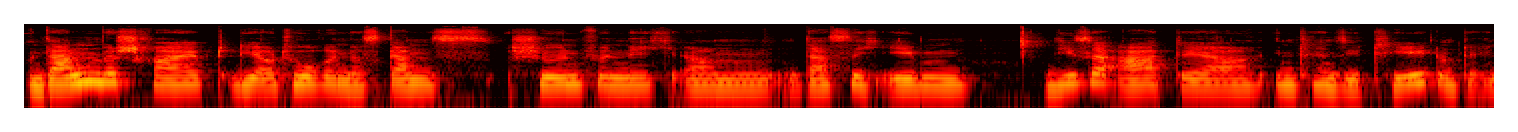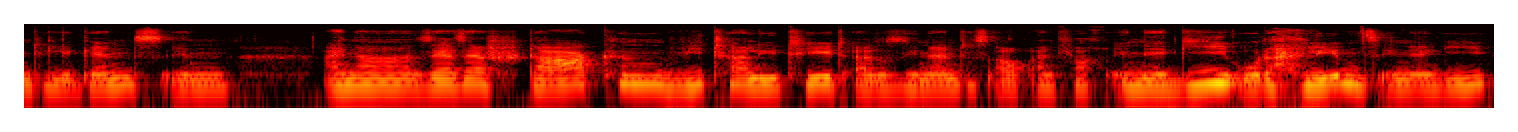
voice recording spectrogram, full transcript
Und dann beschreibt die Autorin das ganz schön, finde ich, ähm, dass sich eben diese Art der Intensität und der Intelligenz in einer sehr, sehr starken Vitalität, also sie nennt es auch einfach Energie oder Lebensenergie,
